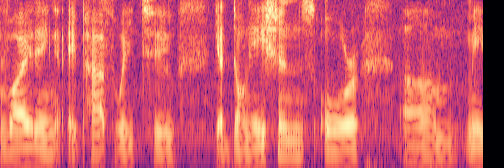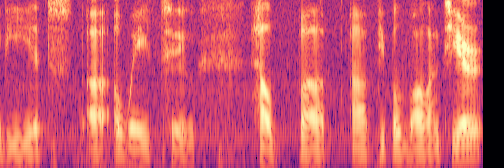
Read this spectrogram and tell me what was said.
providing a pathway to get donations, or um, maybe it's uh, a way to help uh, uh, people volunteer.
